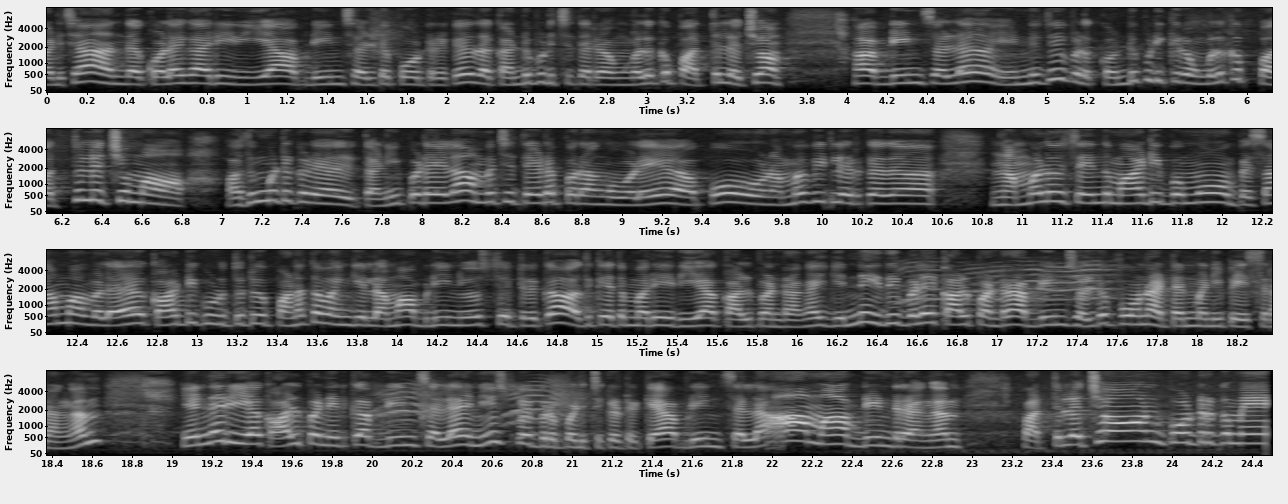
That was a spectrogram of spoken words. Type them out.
படித்தா அந்த கொலைகாரி ரியா அப்படின்னு சொல்லிட்டு போட்டிருக்கு. அதை கண்டுபிடிச்சி தரவங்களுக்கு பத்து லட்சம் அப்படின்னு சொல்ல என்னது? இவளை கண்டுபிடிக்கிறவங்களுக்கு பத்து லட்சமா? அது மட்டும் கிடையாது. தனி தனிப்படையெல்லாம் அமைச்சு தேட போகிறாங்க போலே அப்போது நம்ம வீட்டில் இருக்கிறத நம்மளும் சேர்ந்து மாட்டிப்போமோ? பேசாமல் அவளை காட்டி கொடுத்துட்டு பணத்தை வாங்கிடலாமா அப்படின்னு யோசிச்சுட்டு இருக்கா. அதுக்கேற்ற மாதிரி ரியா கால் பண்ணுறாங்க என்ன இது? இவளே கால் பண்ணுறா அப்படின்னு சொல்லிட்டு ஃபோன் அட்டன் பண்ணி பேசுகிறாங்க என்ன ரியா கால் பண்ணியிருக்க அப்படின்னு சொல்ல நியூஸ் பேப்பர் படிச்சுக்கிட்டு இருக்கேன். அப்படின்னு சொல்ல ஆமாம் அப்படின்றாங்க. பத்து லட்சம் போட்டிருக்குமே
